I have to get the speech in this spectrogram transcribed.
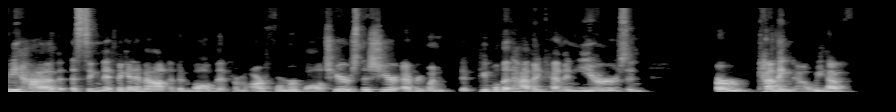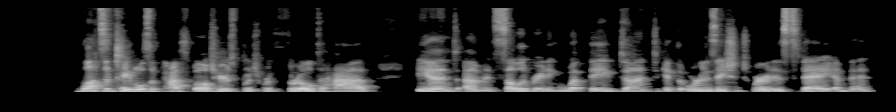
we have a significant amount of involvement from our former ball chairs this year. Everyone, people that haven't mm-hmm. come in years and are coming now. We have lots of tables of past ball chairs, which we're thrilled to have. And um, it's celebrating what they've done to get the organization to where it is today and then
